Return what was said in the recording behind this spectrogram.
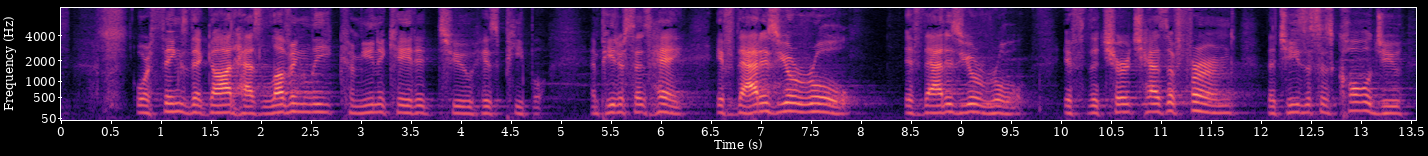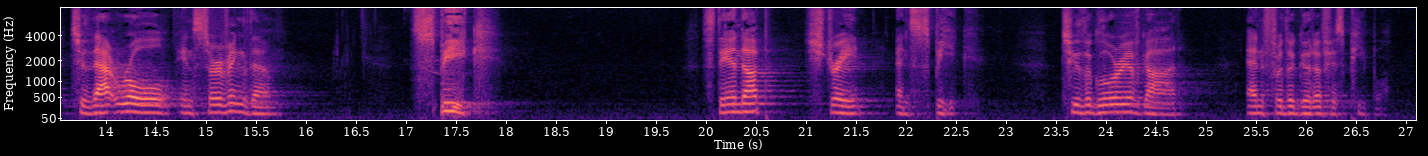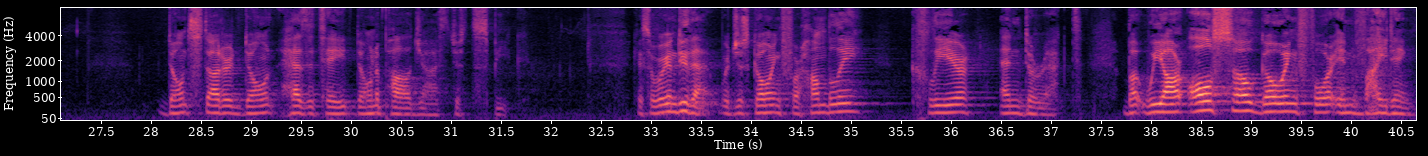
or things that God has lovingly communicated to his people. And Peter says, hey, if that is your role, if that is your role, if the church has affirmed that Jesus has called you to that role in serving them, speak. Stand up straight and speak to the glory of God and for the good of his people. Don't stutter, don't hesitate, don't apologize, just speak. Okay, so we're going to do that. We're just going for humbly, clear, and direct. But we are also going for inviting.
